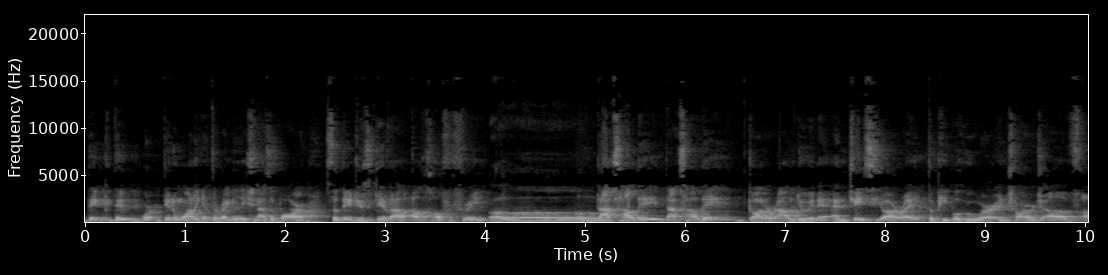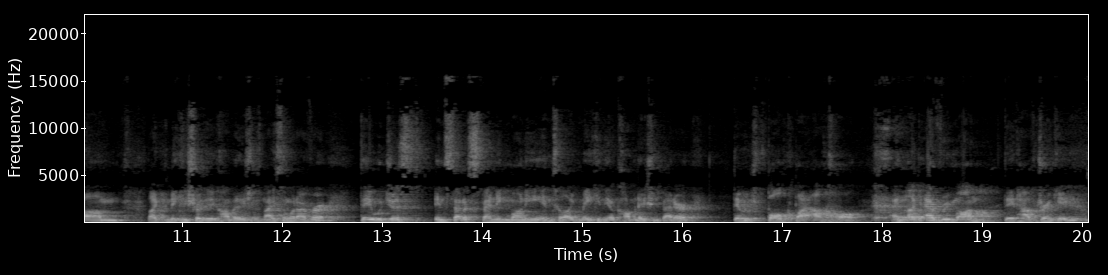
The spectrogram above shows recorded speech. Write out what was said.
They they were, didn't want to get the regulation as a bar, so they just give out alcohol for free. Oh. That's how they. That's how they got around doing it. And JCR, right, the people who were in charge of um, like making sure the accommodation is nice and whatever, they would just instead of spending money into like making the accommodation better, they would just bulk buy alcohol, and like every month they'd have drinking.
